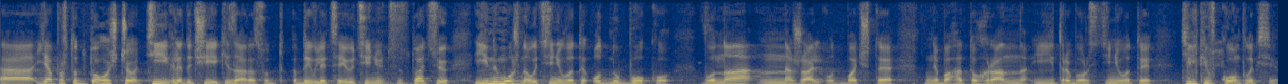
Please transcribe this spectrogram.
е, я просто до того, що ті глядачі, які зараз от дивляться і оцінюють цю ситуацію, її не можна оцінювати однобоко. Вона, на жаль, от бачите, багатогранна, і її треба розцінювати тільки в комплексі.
